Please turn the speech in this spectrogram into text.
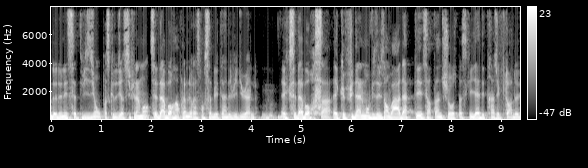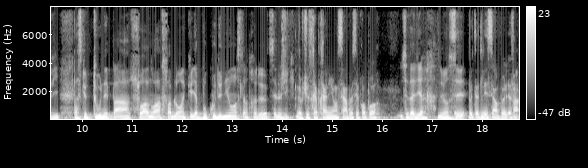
de donner cette vision parce que de dire si finalement c'est d'abord un problème de responsabilité individuelle mm-hmm. et que c'est d'abord ça et que finalement vis-à-vis de ça on va adapter certaines choses parce qu'il y a des trajectoires de vie parce que tout n'est pas soit noir soit blanc et qu'il y a beaucoup de nuances là entre deux, c'est logique. Donc tu serais prêt à nuancer un peu ces propos? C'est-à-dire nuancer. Peut-être laisser un peu, enfin,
